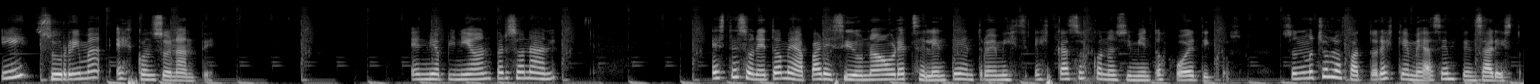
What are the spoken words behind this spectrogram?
y su rima es consonante. En mi opinión personal, este soneto me ha parecido una obra excelente dentro de mis escasos conocimientos poéticos. Son muchos los factores que me hacen pensar esto.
